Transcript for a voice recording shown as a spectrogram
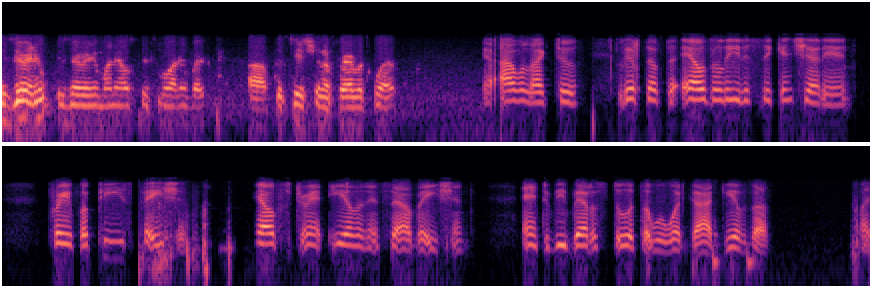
Is there any, is there anyone else this morning with uh, petition or prayer request? Yeah, I would like to lift up the elderly, the sick and shut in. Pray for peace, patience, health, strength, healing, and salvation, and to be better stewards over what God gives us. My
